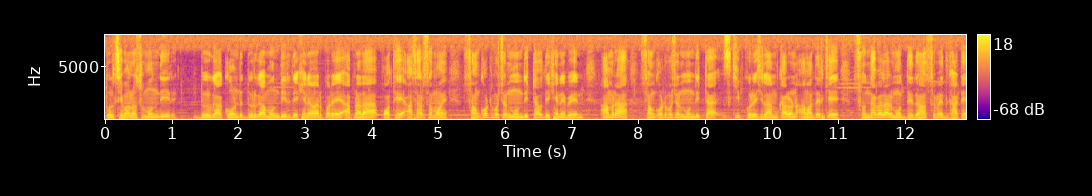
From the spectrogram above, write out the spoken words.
তুলসী মানস মন্দির দুর্গাকুণ্ড দুর্গা মন্দির দেখে নেওয়ার পরে আপনারা পথে আসার সময় সংকটমোচন মন্দিরটাও দেখে নেবেন। আমরা সংকটমোচন মন্দিরটা স্কিপ করেছিলাম কারণ আমাদেরকে সন্ধ্যাবেলার মধ্যে দহাশ্বমেধ ঘাটে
